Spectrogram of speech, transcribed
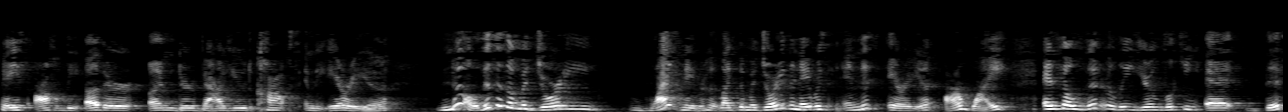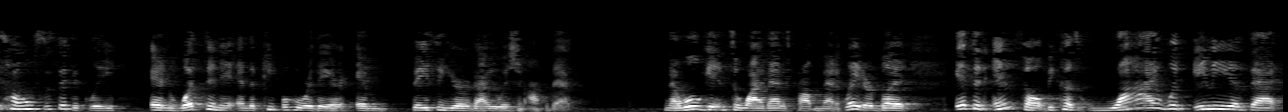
based off of the other undervalued comps in the area. No, this is a majority white neighborhood. Like the majority of the neighbors in this area are white. And so literally you're looking at this home specifically and what's in it and the people who are there and basing your evaluation off of that. Now we'll get into why that is problematic later, but it's an insult because why would any of that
